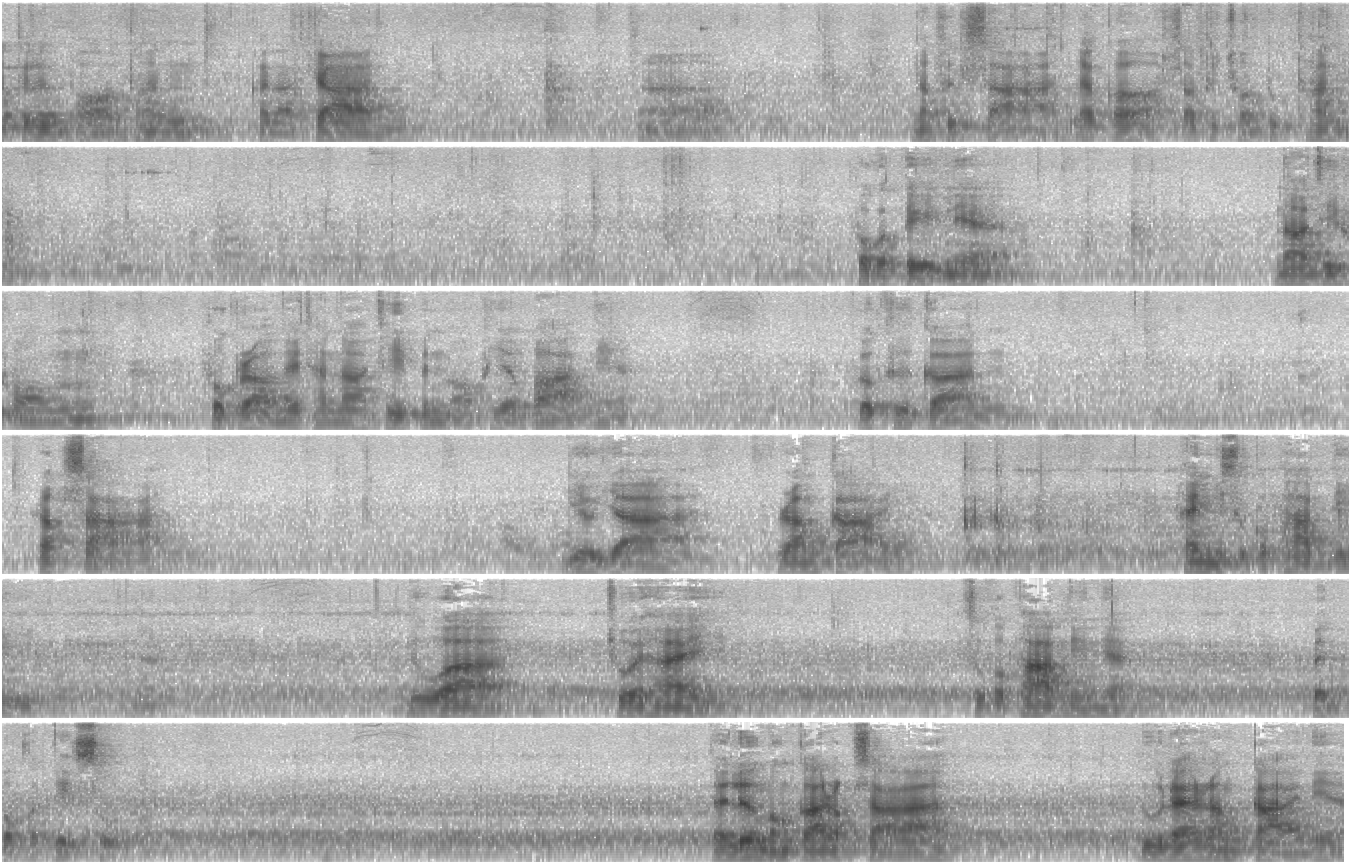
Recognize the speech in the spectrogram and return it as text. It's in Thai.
ก็เจริญพรท่านคณาจารย์นักศึกษาแล้วก็สาธุชนทุกท่าน ปกติเนี่ย หน้าที่ของพวกเราในฐานะที่เป็นหมอพยาบาลเนี่ย ก็คือการรักษา เยียวยาร่างกาย ให้มีสุขภาพดี หรือว่า ช่วยให้สุขภาพนี้เนี่ยเป็นปกติสุดแต่เรื่องของการรักษาดูแลร่างกายเนี่ย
